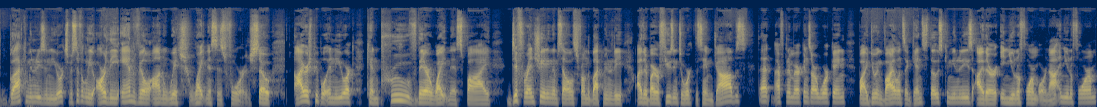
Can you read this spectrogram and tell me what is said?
black communities in New York specifically are the anvil on which whiteness is forged. So Irish people in New York can prove their whiteness by differentiating themselves from the black community either by refusing to work the same jobs that African Americans are working, by doing violence against those communities, either in uniform or not in uniform,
